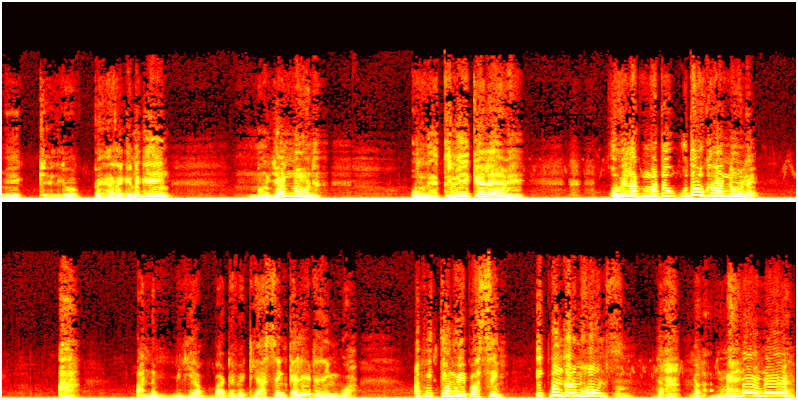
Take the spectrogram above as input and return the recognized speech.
මේ කෙල්ලෝ පැහැරගෙන ගිහින් මං යන්න ඕන. උන් ඇති මේ කැලෑවේ. ඔහෙලත් මට උදව් කරන්න ඕනේ. අන්න මිනිිය බඩවැටි අස්සෙන් කැලේට රිංගවා. අපිත් යමුේ පස්සෙන්. ඉක්මං කරම හෝම්ස් මේ මේ.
